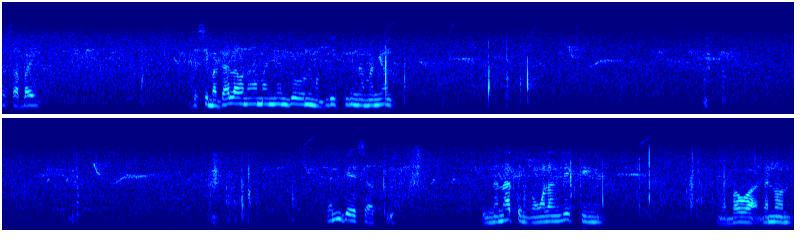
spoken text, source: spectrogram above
sasabay. Kasi magalaw naman yun doon, magliking naman yun. Yan guys, at tingnan natin kung walang leaking. Halimbawa, ganun.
